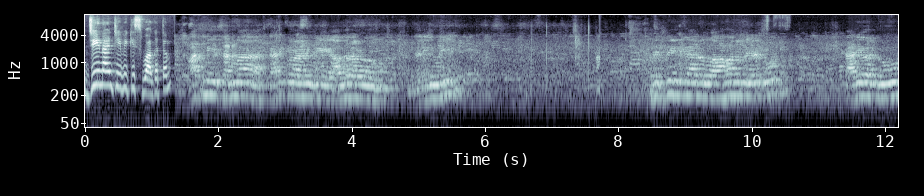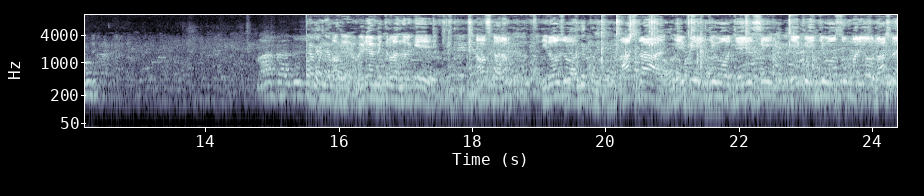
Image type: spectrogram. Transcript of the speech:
జీ నైన్ టీవీకి స్వాగతం. ఆత్మీయ సన్మాన కార్యక్రమానికి హాజరవడం జరిగింది ప్రెసిడెంట్ గారు ఆహ్వానం మేరకు కార్యవర్గము మీడియా మిత్రులందరికీ నమస్కారం. ఈరోజు రాష్ట్ర AP NGO JAC AP NGOs మరియు రాష్ట్ర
